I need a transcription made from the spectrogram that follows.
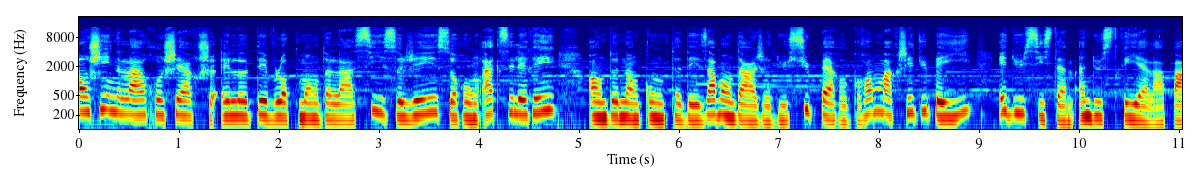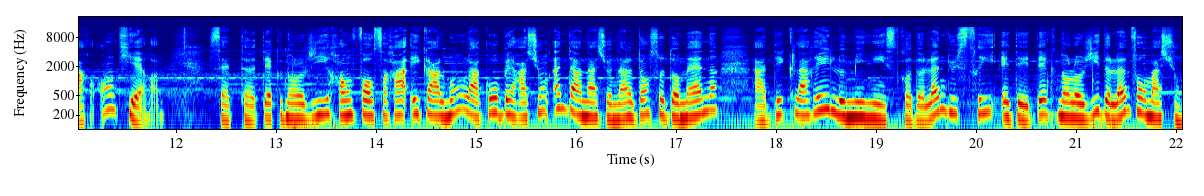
En Chine, la recherche et le développement de la 6G seront accélérés en tenant compte des avantages du super grand marché du pays et du système industriel à part entière. Cette technologie renforcera également la coopération internationale dans ce domaine, a déclaré le ministre de l'Industrie et des technologies de l'information.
